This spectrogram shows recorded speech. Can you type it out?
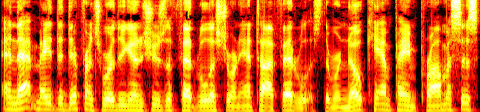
And that made the difference whether you're going to choose a Federalist or an Anti Federalist. There were no campaign promises.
